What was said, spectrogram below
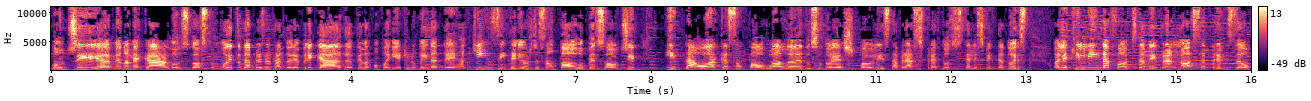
Bom dia, meu nome é Carlos, gosto muito da apresentadora. Obrigada pela companhia aqui no Bem da Terra 15, interior de São Paulo, pessoal de Itaoca, São Paulo, Alain, do Sudoeste Paulista. Abraço para todos os telespectadores. Olha que linda foto também para nossa previsão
